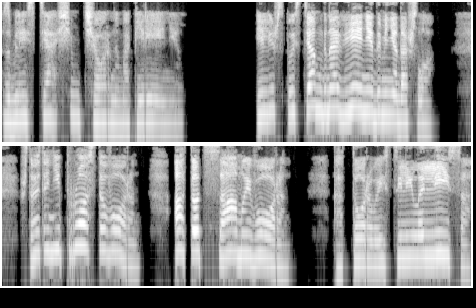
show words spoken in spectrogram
с блестящим черным оперением. И лишь спустя мгновение до меня дошло, что это не просто ворон, а тот самый ворон, которого исцелила лиса.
